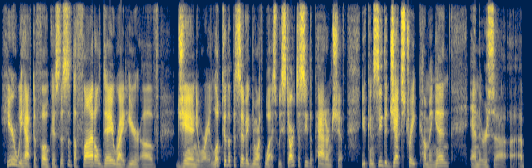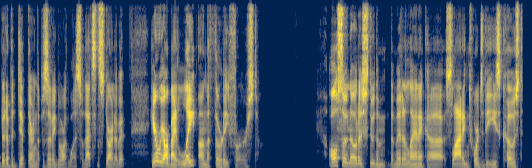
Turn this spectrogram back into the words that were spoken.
here we have to focus. This is the final day right here of January. Look to the Pacific Northwest. We start to see the pattern shift. You can see the jet streak coming in, and there's a, a, bit of a dip there in the Pacific Northwest. So that's the start of it. Here we are by late on the 31st. Also notice through the, the mid-Atlantic uh, sliding towards the east coast,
